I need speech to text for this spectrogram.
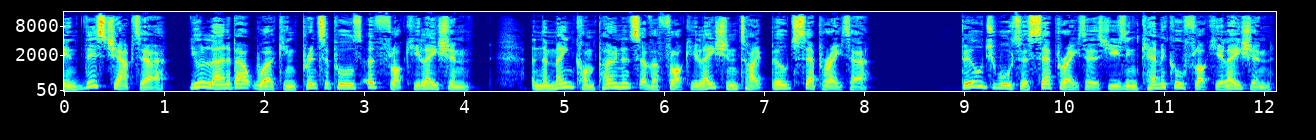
In this chapter, you'll learn about working principles of flocculation and the main components of a flocculation type bilge separator. Bilge water separators using chemical flocculation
